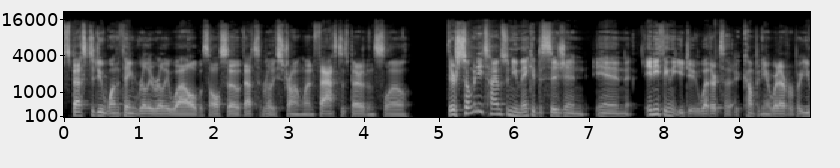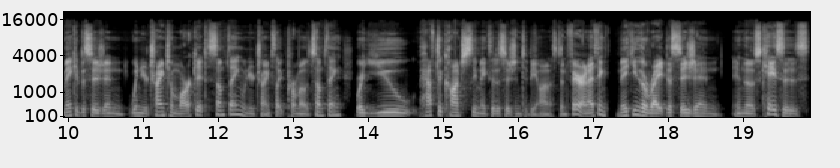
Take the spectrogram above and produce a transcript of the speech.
It's best to do one thing really, really well was also that's a really strong one. Fast is better than slow there's so many times when you make a decision in anything that you do whether it's a company or whatever but you make a decision when you're trying to market something when you're trying to like promote something where you have to consciously make the decision to be honest and fair and i think making the right decision in those cases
